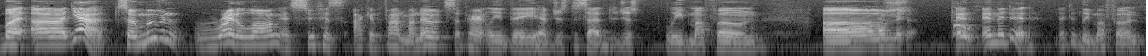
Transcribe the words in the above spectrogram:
But uh, yeah, so moving right along, as soon as I can find my notes, apparently they have just decided to just leave my phone. Um, and, and they did. They did leave my phone.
